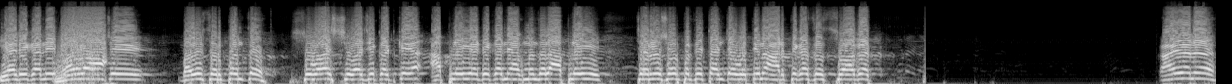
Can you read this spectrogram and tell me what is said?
या ठिकाणी भावी सरपंच सुभाष शिवाजी कटके आपलं या ठिकाणी आगमन झालं आपलंही चरणेश्वर प्रतिष्ठानच्या वतीनं आर्थिकाचं स्वागत. काय झालं?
